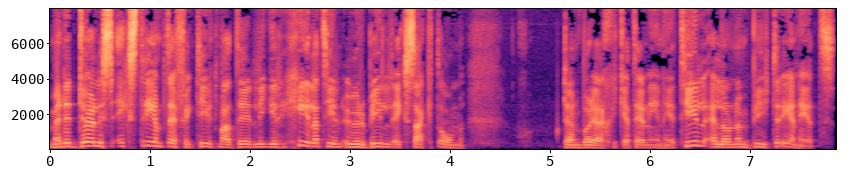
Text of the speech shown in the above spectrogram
Men det döljs extremt effektivt med att det ligger hela tiden ur bild exakt om den börjar skicka till en enhet till eller om den byter enhet.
